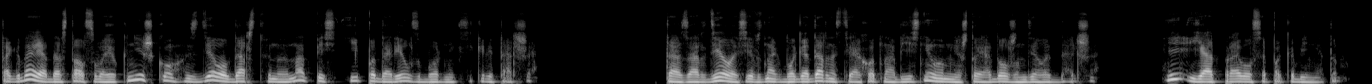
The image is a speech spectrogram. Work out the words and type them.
Тогда я достал свою книжку, сделал дарственную надпись и подарил сборник секретарше. Та зарделась и в знак благодарности охотно объяснила мне, что я должен делать дальше. И я отправился по кабинетам.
